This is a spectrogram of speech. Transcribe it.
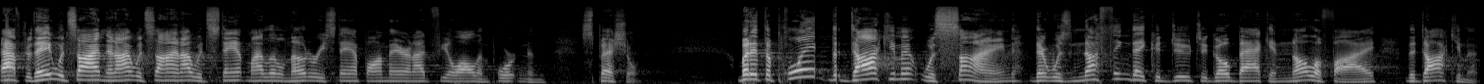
After they would sign, then I would sign. I would stamp my little notary stamp on there, and I'd feel all important and special. But at the point the document was signed, there was nothing they could do to go back and nullify the document.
